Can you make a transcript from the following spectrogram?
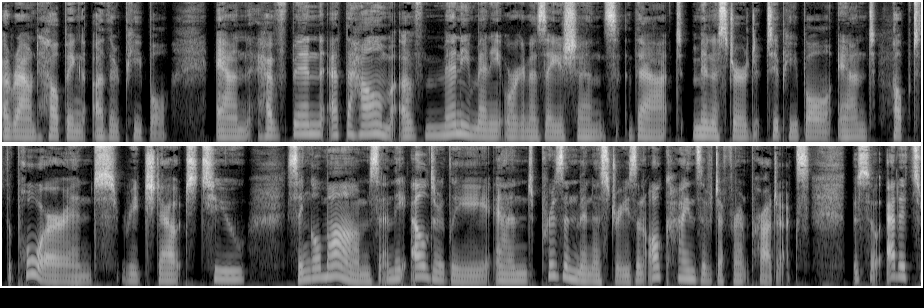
around helping other people and have been at the helm of many, many organizations that ministered to people and helped the poor and reached out to single moms and the elderly and prison ministries and all kinds of different projects. So at its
